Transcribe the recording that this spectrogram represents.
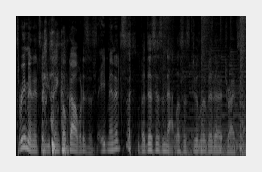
three minutes, and you think, oh god, what is this? Eight minutes? But this isn't that. Let's just do a little bit of drive song.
